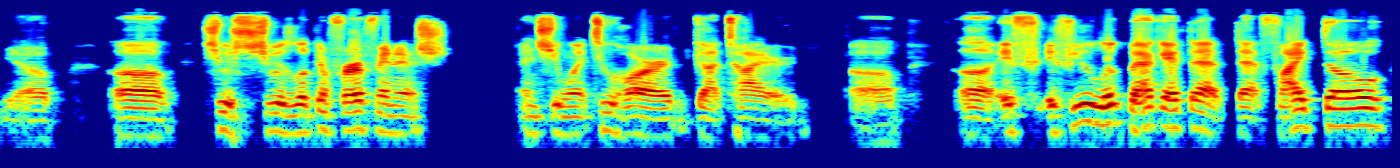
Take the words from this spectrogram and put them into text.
yeah. Uh, she was she was looking for a finish, and she went too hard, got tired. Uh, uh, if if you look back at that that fight though,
